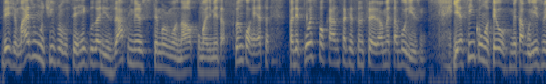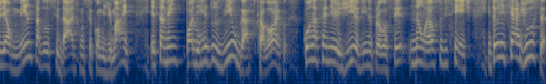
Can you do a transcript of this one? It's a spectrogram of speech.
Veja, mais um motivo para você regularizar primeiro o sistema hormonal com uma alimentação correta para depois focar nessa questão de acelerar o metabolismo. E assim como o teu metabolismo ele aumenta a velocidade quando você come demais, ele também pode reduzir o gasto calórico quando essa energia vindo para você não é o suficiente. Então ele se ajusta,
